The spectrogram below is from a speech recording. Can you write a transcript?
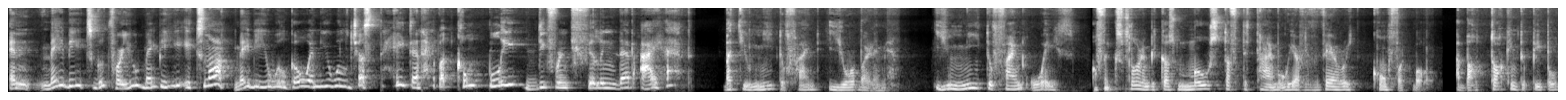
And maybe it's good for you, maybe it's not. Maybe you will go and you will just hate and have a complete different feeling that I had. But you need to find your Burning Man. You need to find ways of exploring because most of the time we are very comfortable about talking to people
